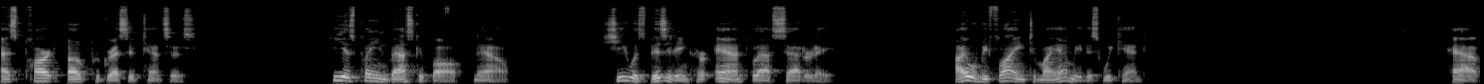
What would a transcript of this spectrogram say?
as part of progressive tenses. He is playing basketball now. She was visiting her aunt last Saturday. I will be flying to Miami this weekend. Have.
